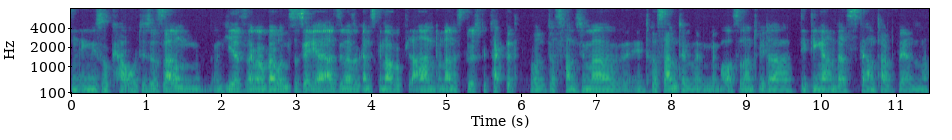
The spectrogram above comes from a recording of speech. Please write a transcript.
sind irgendwie so chaotische Sachen. Und hier, sagen wir mal, bei uns ist ja eher alles immer so ganz genau geplant und alles durchgetaktet. Und das fand ich immer interessant, im, im, im Ausland wieder die Dinge anders gehandhabt werden. Ne?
